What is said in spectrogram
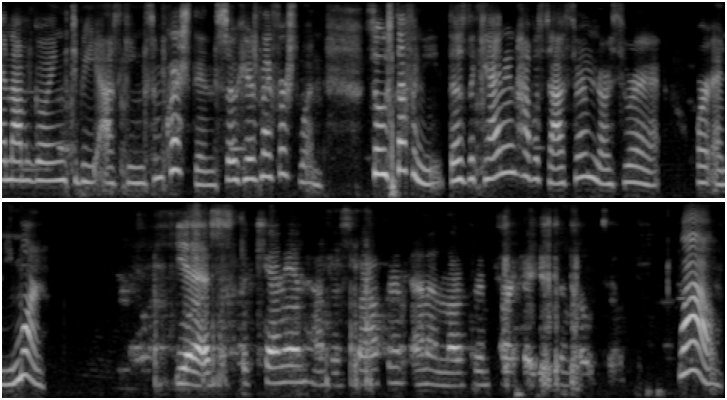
and I'm going to be asking some questions. So here's my first one. So Stephanie, does the canyon have a south rim, north rim, or any more? Yes, the canyon has a south rim and a north rim part that you can go to. Wow.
